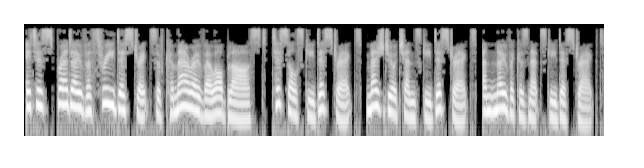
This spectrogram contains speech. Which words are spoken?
It is spread over three districts of Kemerovo Oblast, Tisulsky District, Mezhdurechensky District, and Novokuznetsky District.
